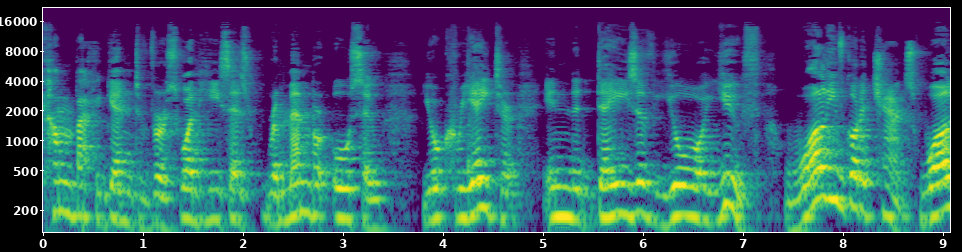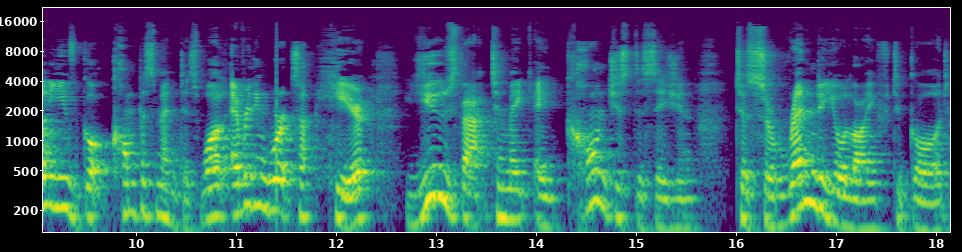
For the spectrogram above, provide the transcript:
come back again to verse 1. He says, Remember also your Creator in the days of your youth. While you've got a chance, while you've got compos mentis, while everything works up here, use that to make a conscious decision to surrender your life to God,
